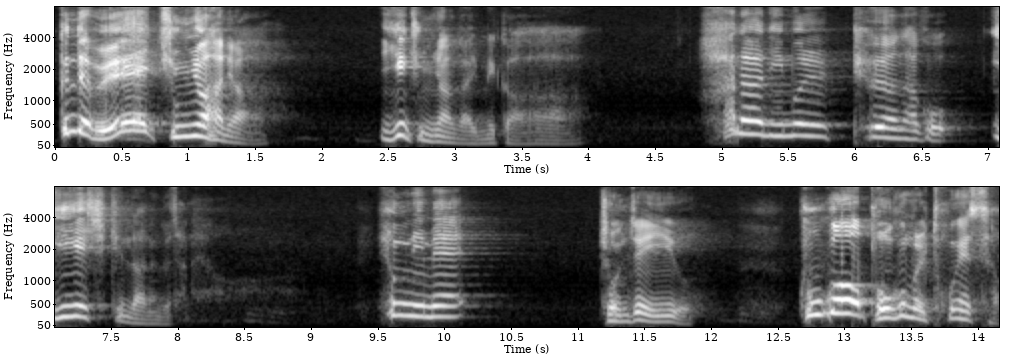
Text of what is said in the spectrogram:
근데 왜 중요하냐? 이게 중요한 거 아닙니까? 하나님을 표현하고 이해시킨다는 거잖아요. 형님의 존재 이유, 국어 복음을 통해서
